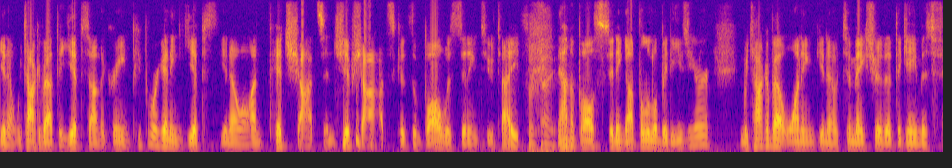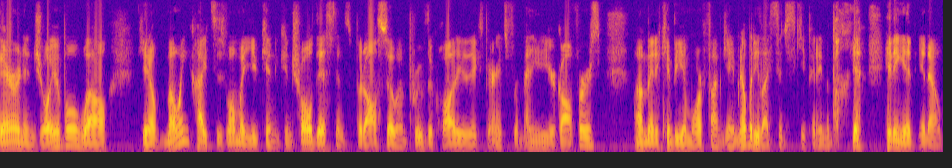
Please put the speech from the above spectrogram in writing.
you know, we talk about the yips on the green. People were getting yips, you know, on pitch shots and chip shots because the ball was sitting too tight. So tight. Now yeah. the ball's sitting up a little bit easier. And we talk about wanting, you know, to make sure that the game is fair and enjoyable. Well, you know, mowing heights is one way you can control distance, but also improve the quality of the experience for many of your golfers. Um, and it can be a more fun game. Nobody likes to just keep hitting the ball, hitting it, you know,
